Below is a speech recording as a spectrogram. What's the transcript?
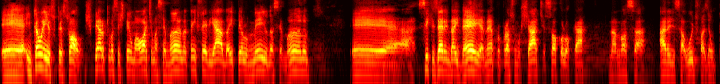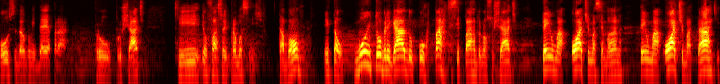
É, então é isso, pessoal. Espero que vocês tenham uma ótima semana. Tem feriado aí pelo meio da semana. É, se quiserem dar ideia né, para o próximo chat, é só colocar na nossa área de saúde, fazer um post dando uma ideia para o chat, que eu faço aí para vocês. Tá bom? Então, muito obrigado por participar do nosso chat. Tenha uma ótima semana, tenha uma ótima tarde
